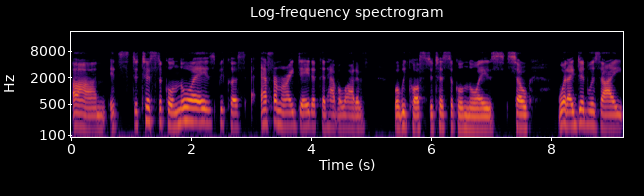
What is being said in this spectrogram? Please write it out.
um, its statistical noise, because fMRI data could have a lot of what we call statistical noise. So, what I did was I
